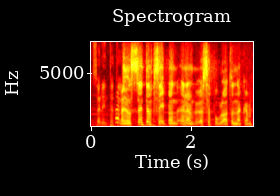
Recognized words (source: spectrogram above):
Szerintetek? Nem nagyon, szerintem szépen, nem összefoglaltad nekem.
